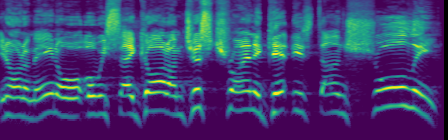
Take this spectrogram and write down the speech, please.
You know what I mean? Or, or we say, God, I'm just trying to get this done. Surely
